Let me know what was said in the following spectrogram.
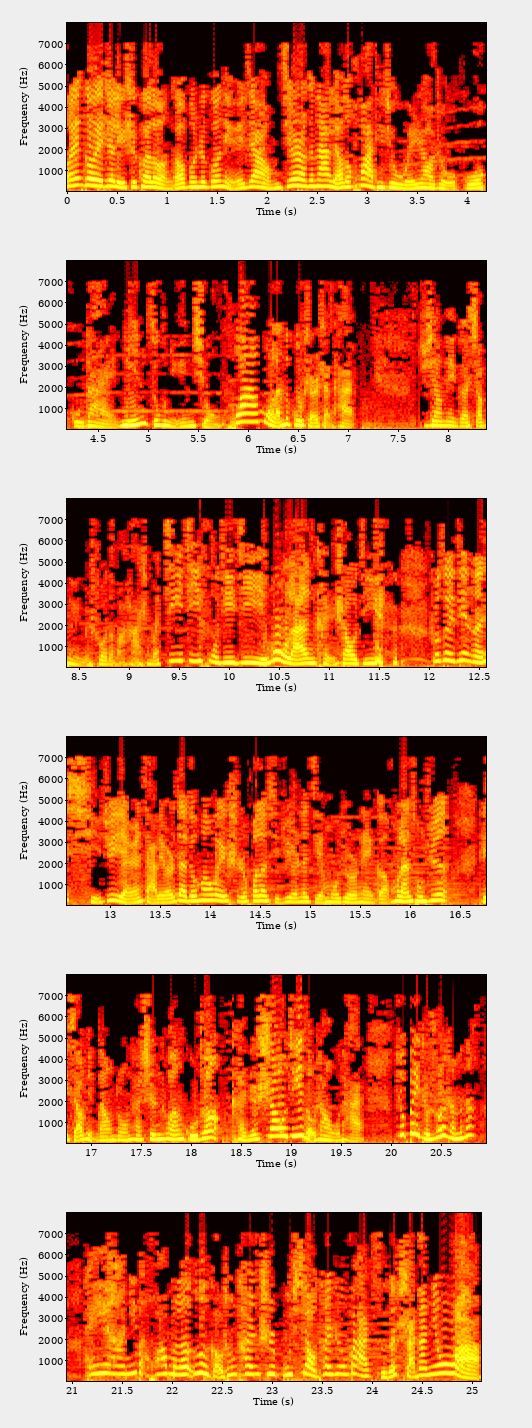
欢迎各位，这里是快乐晚高峰之观点约架。我们今儿要跟大家聊的话题就围绕着我国古代民族女英雄花木兰的故事而展开。就像那个小品里面说的嘛，哈，什么唧唧复唧唧，木兰啃烧鸡。说最近呢，喜剧演员贾玲在东方卫视《欢乐喜剧人》的节目，就是那个《木兰从军》这小品当中，她身穿古装，啃着烧鸡走上舞台，就被指说什么呢？哎呀，你把花木兰恶搞成贪吃不孝、贪生怕死的傻大妞啊！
